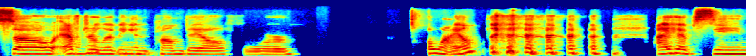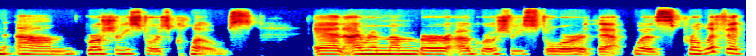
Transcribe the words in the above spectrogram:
So after mm-hmm. living in Palmdale for a while, I have seen um, grocery stores close. And I remember a grocery store that was prolific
